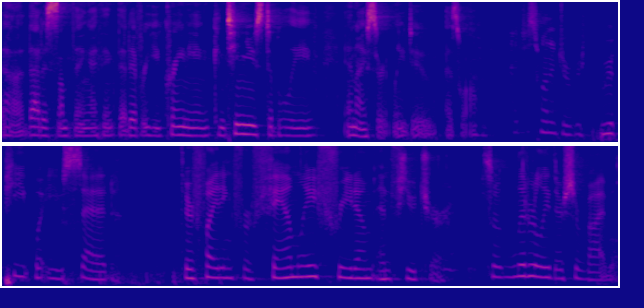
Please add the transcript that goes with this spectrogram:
uh, that is something I think that every Ukrainian continues to believe, and I certainly do as well. I just wanted to re- repeat what you said. They're fighting for family, freedom, and future. So, literally, their survival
